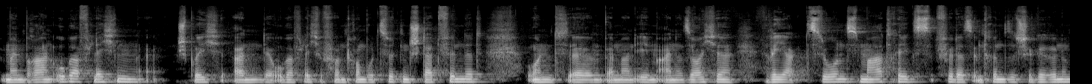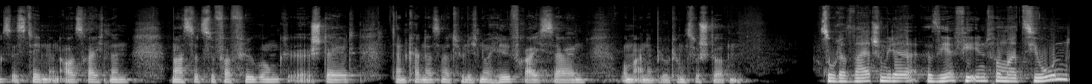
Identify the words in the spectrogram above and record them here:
Membranoberflächen, sprich an der Oberfläche von Thrombozyten stattfindet. Und äh, wenn man eben eine solche Reaktionsmatrix für das intrinsische Gerinnungssystem in ausreichendem Maße zur Verfügung äh, stellt, dann kann das natürlich nur hilfreich sein, um eine Blutung zu stoppen. So, das war jetzt schon wieder sehr viel Information,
